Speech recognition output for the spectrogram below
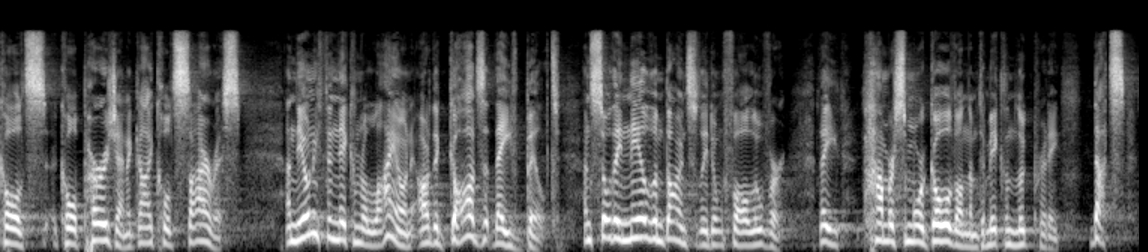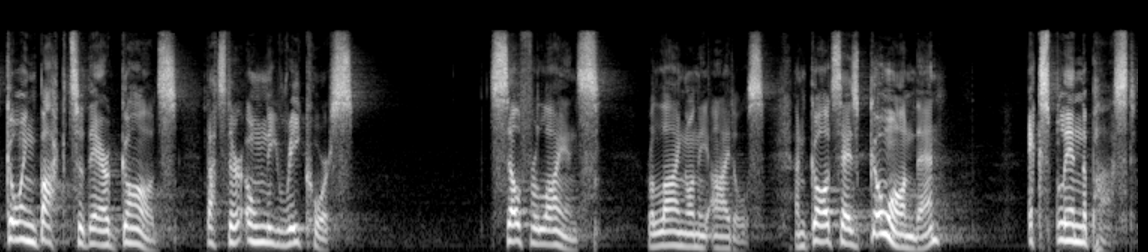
called, called Persia and a guy called Cyrus. And the only thing they can rely on are the gods that they've built. And so they nail them down so they don't fall over. They hammer some more gold on them to make them look pretty. That's going back to their gods. That's their only recourse. Self reliance, relying on the idols. And God says, Go on then, explain the past.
